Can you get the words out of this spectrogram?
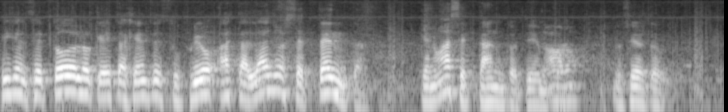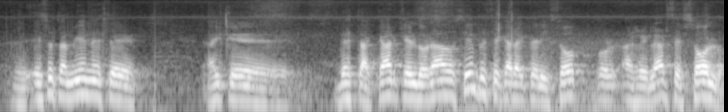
fíjense todo lo que esta gente sufrió hasta el año 70, que no hace tanto tiempo. No, no. ¿No es cierto? Eh, Eso también este, hay que destacar que El Dorado siempre se caracterizó por arreglarse solo.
